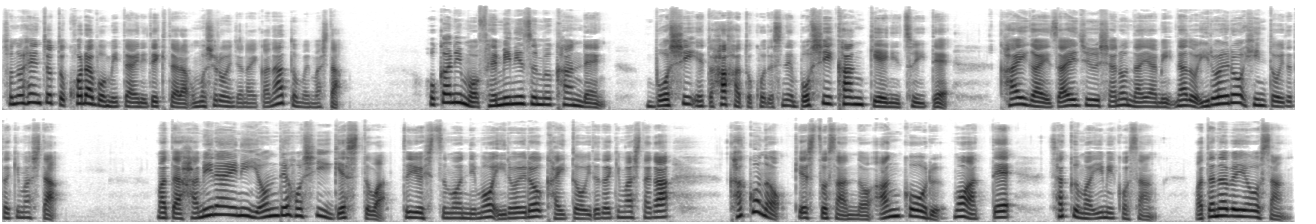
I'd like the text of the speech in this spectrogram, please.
その辺ちょっとコラボみたいにできたら面白いんじゃないかなと思いました。他にもフェミニズム関連、母子、えっと、母と子ですね、母子関係について、海外在住者の悩みなどいろいろヒントをいただきました。また、はみらいに呼んでほしいゲストはという質問にもいろいろ回答いただきましたが、過去のゲストさんのアンコールもあって、佐久間由美子さん、渡辺陽さん、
